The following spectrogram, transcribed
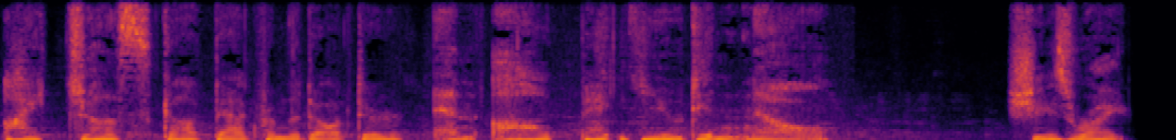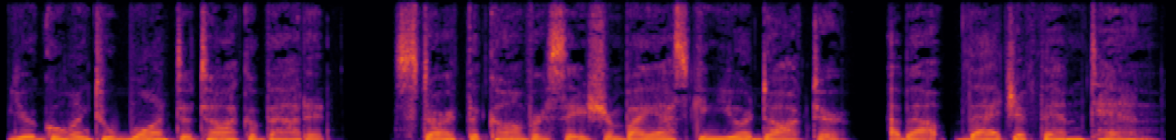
I just got back from the doctor, and I'll bet you didn't know. She's right. You're going to want to talk about it. Start the conversation by asking your doctor about Vagifem 10.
